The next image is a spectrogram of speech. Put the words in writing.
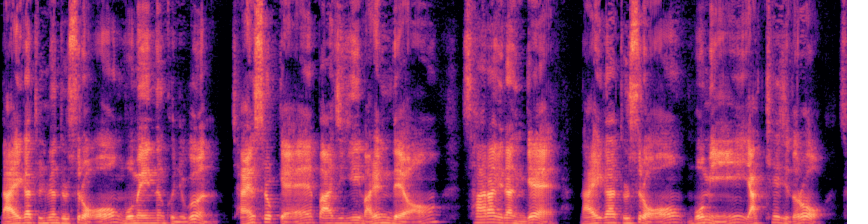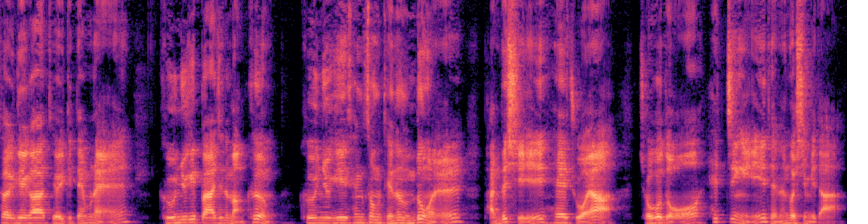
나이가 들면 들수록 몸에 있는 근육은 자연스럽게 빠지기 마련인데요. 사람이라는 게 나이가 들수록 몸이 약해지도록 설계가 되어 있기 때문에 근육이 빠지는 만큼 근육이 생성되는 운동을 반드시 해 주어야 적어도 해증이 되는 것입니다.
